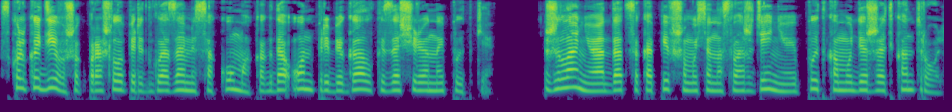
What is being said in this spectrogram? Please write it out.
Сколько девушек прошло перед глазами Сакума, когда он прибегал к изощренной пытке. Желанию отдаться копившемуся наслаждению и пыткам удержать контроль.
